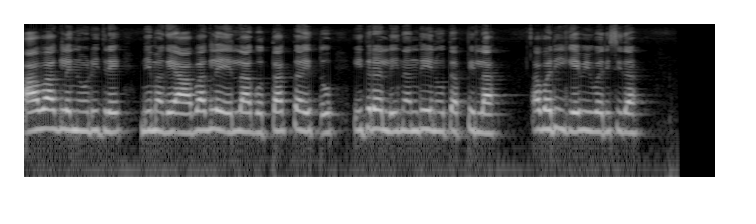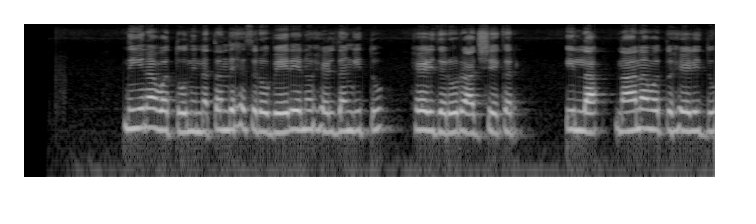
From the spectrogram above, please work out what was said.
ಆವಾಗಲೇ ನೋಡಿದರೆ ನಿಮಗೆ ಆವಾಗಲೇ ಎಲ್ಲ ಗೊತ್ತಾಗ್ತಾ ಇತ್ತು. ಇದರಲ್ಲಿ ನಂದೇನೂ ತಪ್ಪಿಲ್ಲ. ಅವರಿಗೆ ವಿವರಿಸಿದ. ನೀನಾವತ್ತು ನಿನ್ನ ತಂದೆ ಹೆಸರು ಬೇರೇನೋ ಹೇಳ್ದಂಗಿತ್ತು, ಹೇಳಿದರು ರಾಜಶೇಖರ್. ಇಲ್ಲ, ನಾನಾವತ್ತು ಹೇಳಿದ್ದು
